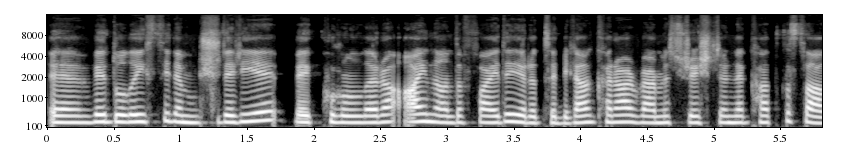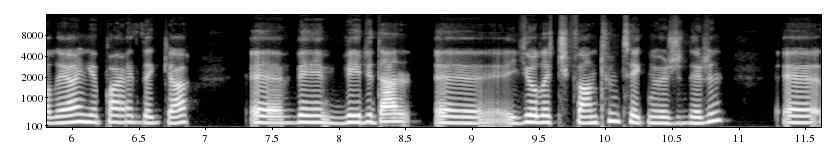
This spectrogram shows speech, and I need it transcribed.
e, ve dolayısıyla müşteriye ve kurumlara aynı anda fayda yaratabilen karar verme süreçlerine katkı sağlayan yapay zeka e, ve veriden e, yola çıkan tüm teknolojilerin e,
